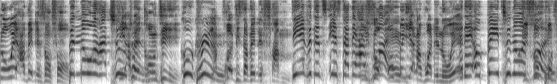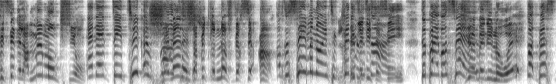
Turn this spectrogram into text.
Noé avait des enfants But Noah had qui avaient children grandi. who La grew. preuve, ils avaient des femmes. The evidence is that they had Ils ont obéi à la voix de Noé. And they obeyed to Noah's Ils ont voice. profité de la même onction. And they, they took Genèse chapitre 9, verset 1. of the same anointing. La Bible dit 9. ceci. The Bible Dieu says bénit Noé. God blessed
